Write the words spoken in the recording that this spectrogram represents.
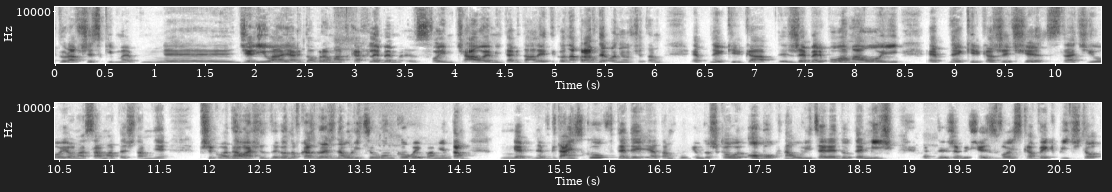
która wszystkim e, dzieliła jak dobra matka chlebem swoim ciałem i tak dalej, tylko naprawdę o nią się tam kilka żeber połamało i kilka żyć się straciło i ona sama też tam nie przykładała się do tego. No w każdym razie na ulicy Łąkowej pamiętam w Gdańsku, wtedy ja tam chodziłem do szkoły obok na ulicę Redutę Miś, żeby się z wojska wykpić, to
